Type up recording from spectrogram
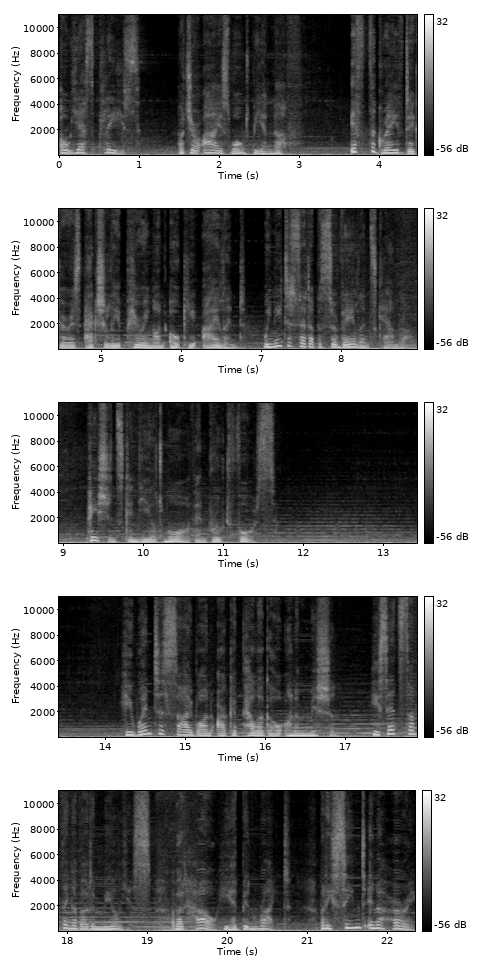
Oh yes, please. But your eyes won't be enough. If the Gravedigger is actually appearing on Oki Island, we need to set up a surveillance camera. Patience can yield more than brute force. He went to Cybon Archipelago on a mission. He said something about Emilius, about how he had been right, but he seemed in a hurry.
